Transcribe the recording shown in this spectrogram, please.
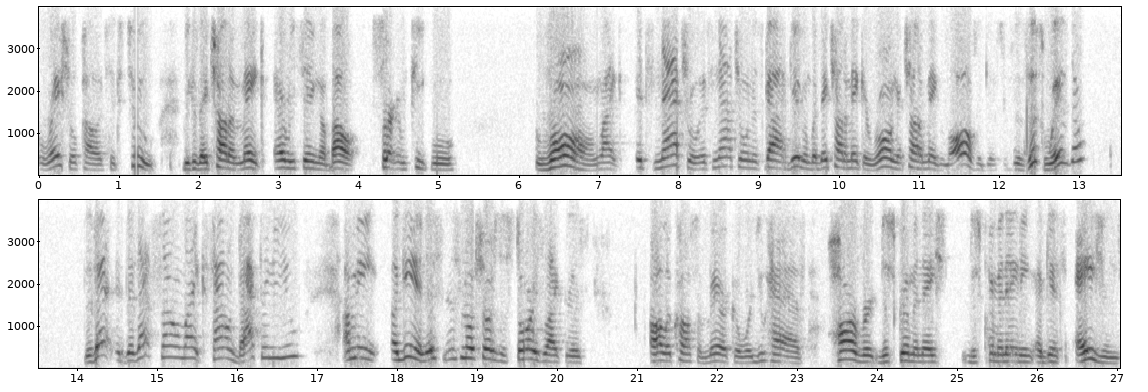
racial politics too, because they try to make everything about certain people wrong. Like it's natural, it's natural and it's God given, but they try to make it wrong and try to make laws against it. Is this wisdom? Does that does that sound like sound doctrine to you? I mean, again, there's, there's no shortage of stories like this all across America where you have Harvard discrimination discriminating against Asians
